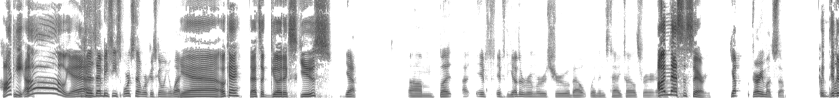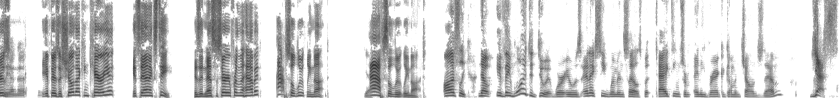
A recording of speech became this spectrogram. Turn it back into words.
Hockey. Because- Oh, yeah. Because NBC Sports Network is going away. yeah. Okay. That's a good excuse. Yeah. Um, but uh, if if the other rumor is true about women's tag titles for Unnecessary. Yep, very much so. If- if Completely there's- unnecessary. If there's a show that can carry it, it's NXT. Is it Yeah. necessary for them to have it? Absolutely not. Yeah. Absolutely not. Honestly, now if they wanted to do it where it was NXT women's titles, but tag teams from any brand could come and challenge them, yes,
